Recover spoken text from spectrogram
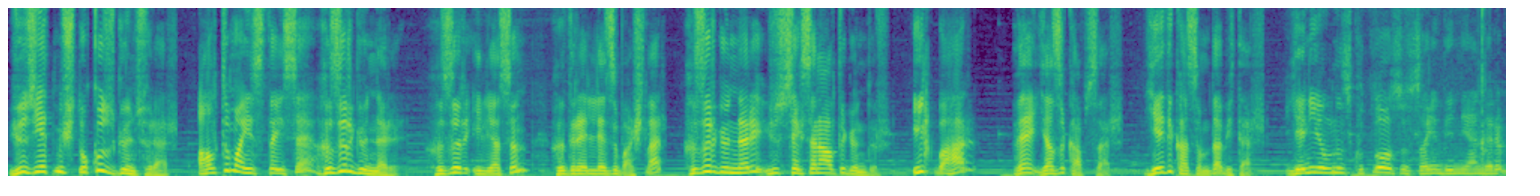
179 gün sürer. 6 Mayıs'ta ise Hızır günleri. Hızır İlyas'ın Hıdrellezi başlar. Hızır günleri 186 gündür. İlkbahar ve yazı kapsar. 7 Kasım'da biter. Yeni yılınız kutlu olsun sayın dinleyenlerim.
